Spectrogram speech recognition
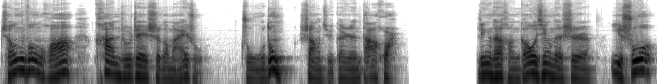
程凤华看出这是个买主，主动上去跟人搭话。令他很高兴的是，一说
